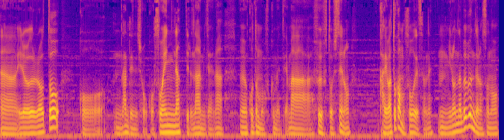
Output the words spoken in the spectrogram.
いろいろとこう何て言うんでしょうこう疎遠になってるなみたいな、ことも含めてまあ夫婦としての会話とかもそうですよね。うん、いろんな部分でのその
